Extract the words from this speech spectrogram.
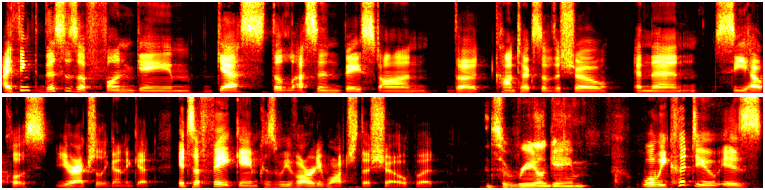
I think this is a fun game. Guess the lesson based on the context of the show and then see how close you're actually going to get. It's a fake game because we've already watched the show, but It's a real game. what we could do is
